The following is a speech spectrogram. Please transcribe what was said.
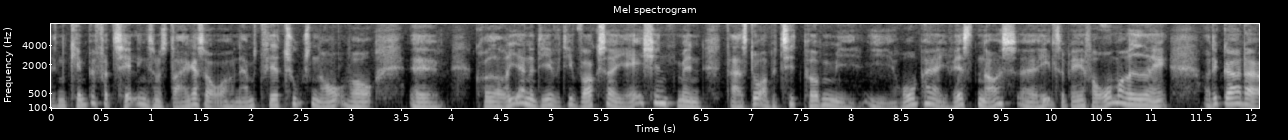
det er sådan en kæmpe fortælling, som strækker sig over nærmest flere tusind år, hvor øh, krydderierne de, de vokser i Asien, men der er stor appetit på dem i, i Europa, i Vesten også, øh, helt tilbage fra Romeriet af. Og det gør, at der,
